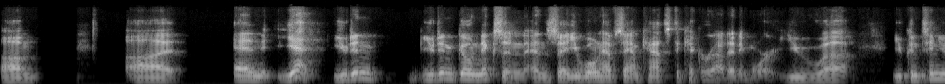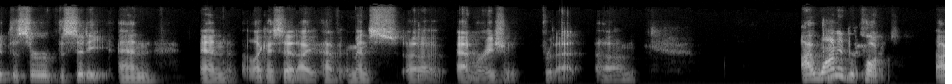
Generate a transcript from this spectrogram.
Um, uh, and yet you didn't you didn't go Nixon and say you won't have Sam Katz to kick her out anymore. You uh, you continued to serve the city and and like I said, I have immense uh, admiration for that. Um, I wanted to talk, I,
